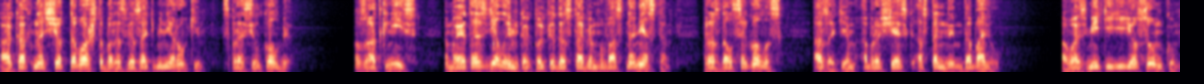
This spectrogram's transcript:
«А как насчет того, чтобы развязать мне руки?» — спросил Колби. «Заткнись. Мы это сделаем, как только доставим вас на место», — раздался голос, а затем, обращаясь к остальным, добавил. «Возьмите ее сумку,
